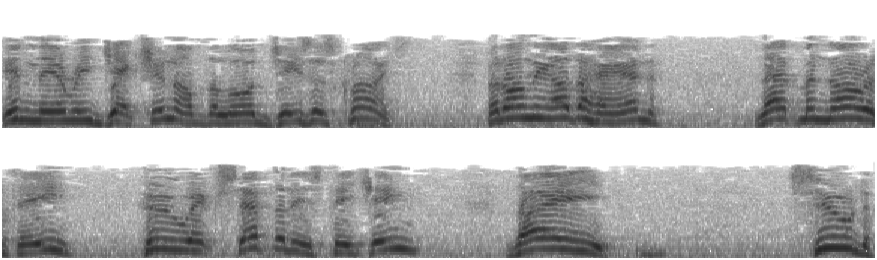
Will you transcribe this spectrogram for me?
in their rejection of the Lord Jesus Christ. But on the other hand, that minority who accepted his teaching they sued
